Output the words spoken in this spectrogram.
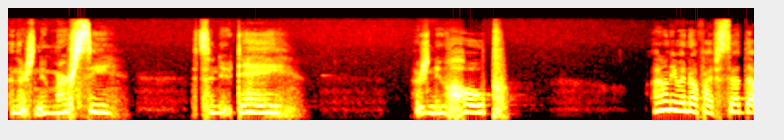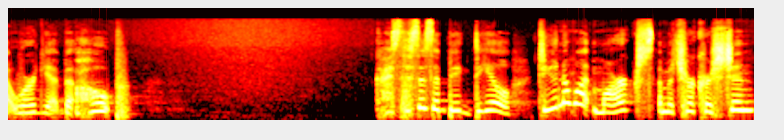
and there's new mercy, it's a new day. There's new hope. I don't even know if I've said that word yet, but hope. Guys, this is a big deal. Do you know what marks a mature Christian?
